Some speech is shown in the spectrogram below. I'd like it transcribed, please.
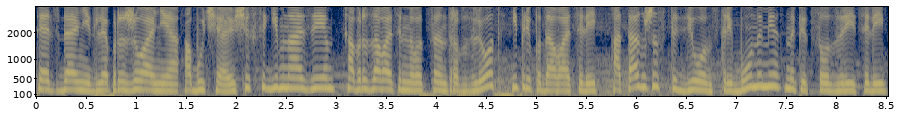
пять зданий для проживания обучающихся гимназии, образовательного центра «Взлет» и преподавателей, а также стадион с трибунами на 500 зрителей.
